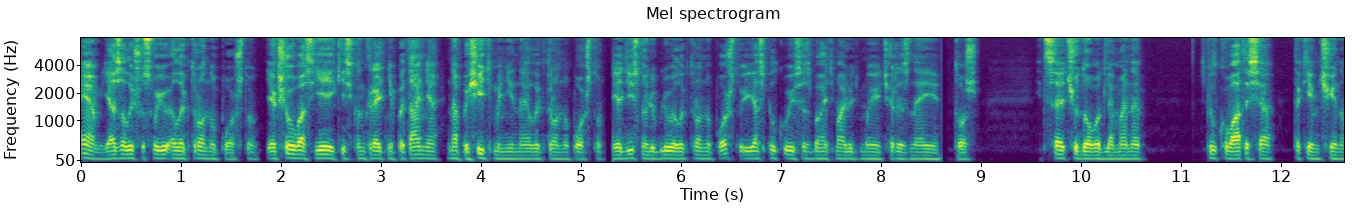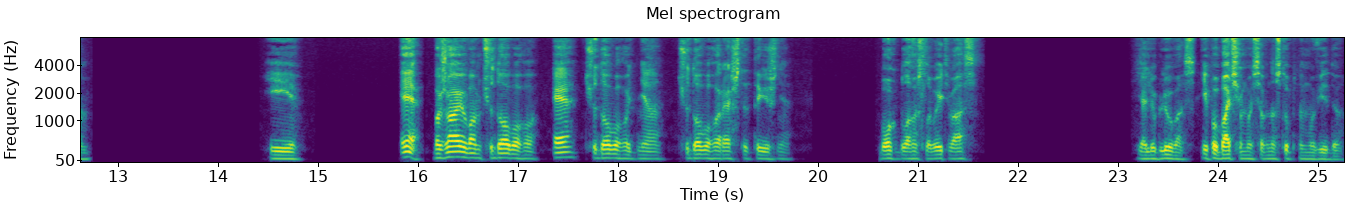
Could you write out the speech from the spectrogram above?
М, я залишу свою електронну пошту. Якщо у вас є якісь конкретні питання, напишіть мені на електронну пошту. Я дійсно люблю електронну пошту, і я спілкуюся з багатьма людьми через неї. Тож, і це чудово для мене спілкуватися таким чином. І Е, бажаю вам чудового, е, чудового дня, чудового решти тижня. Бог благословить вас. Я люблю вас і побачимося в наступному відео.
